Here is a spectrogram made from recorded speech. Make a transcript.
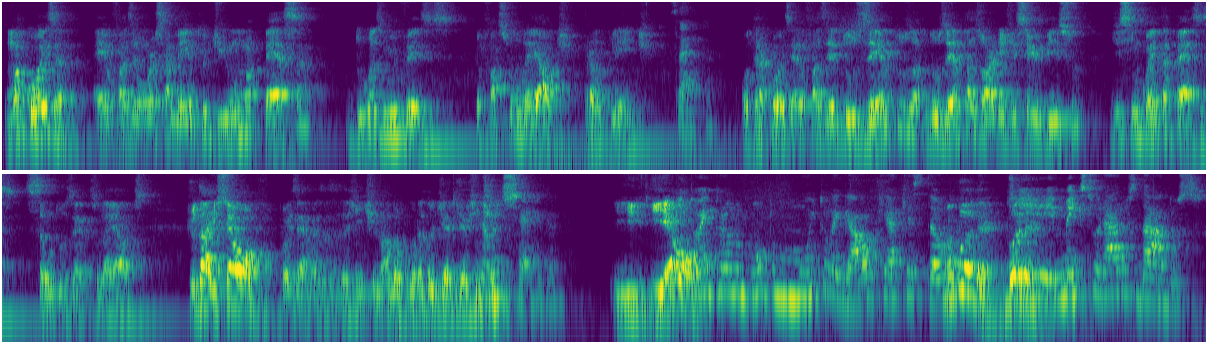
Uma coisa é eu fazer um orçamento de uma peça duas mil vezes. Eu faço um layout para um cliente. Certo. Outra coisa é eu fazer 200, 200 ordens de serviço de 50 peças. São 200 layouts. Judá, isso é óbvio. Pois é, mas às vezes a gente, na loucura do dia a dia, a gente. Não enxerga. E, e é e óbvio. tu entrou num ponto muito legal que é a questão É banner, de banner. mensurar os dados.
